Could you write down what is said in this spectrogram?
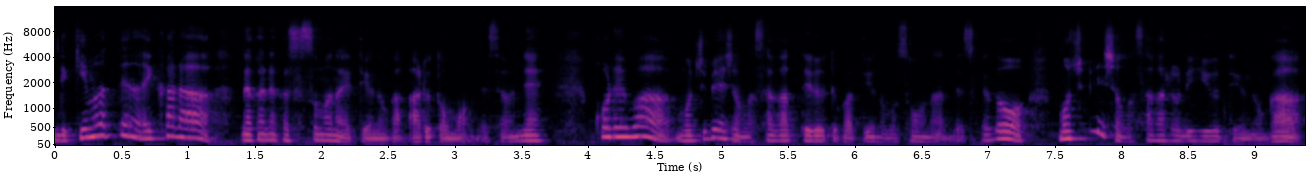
で、決まってないから、なかなか進まないっていうのがあると思うんですよね。これは、モチベーションが下がってるとかっていうのもそうなんですけど、モチベーションが下がる理由っていうのが、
